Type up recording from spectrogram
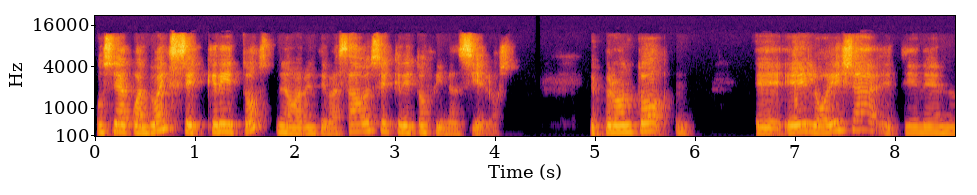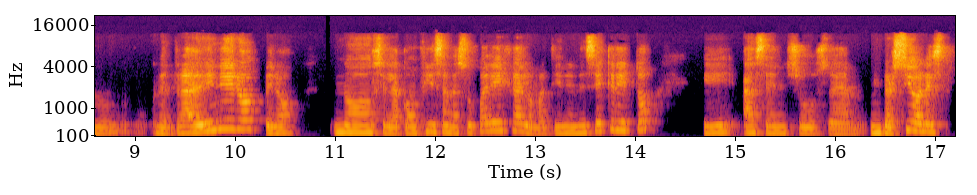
O sea, cuando hay secretos, nuevamente basados en secretos financieros de pronto eh, él o ella eh, tienen una entrada de dinero, pero no se la confiesan a su pareja, lo mantienen en secreto y hacen sus eh, inversiones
